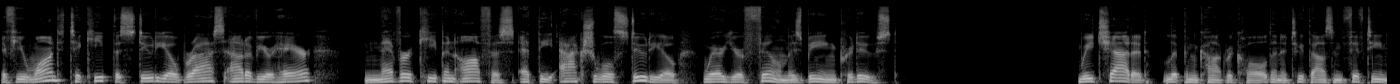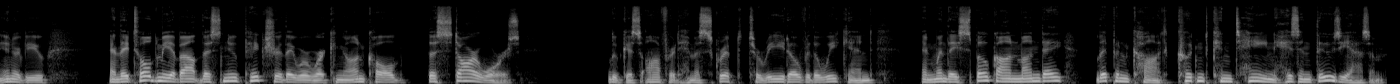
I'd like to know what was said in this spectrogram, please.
If you want to keep the studio brass out of your hair, never keep an office at the actual studio where your film is being produced. We chatted, Lippincott recalled in a 2015 interview, and they told me about this new picture they were working on called The Star Wars. Lucas offered him a script to read over the weekend, and when they spoke on Monday, Lippincott couldn't contain his enthusiasm.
